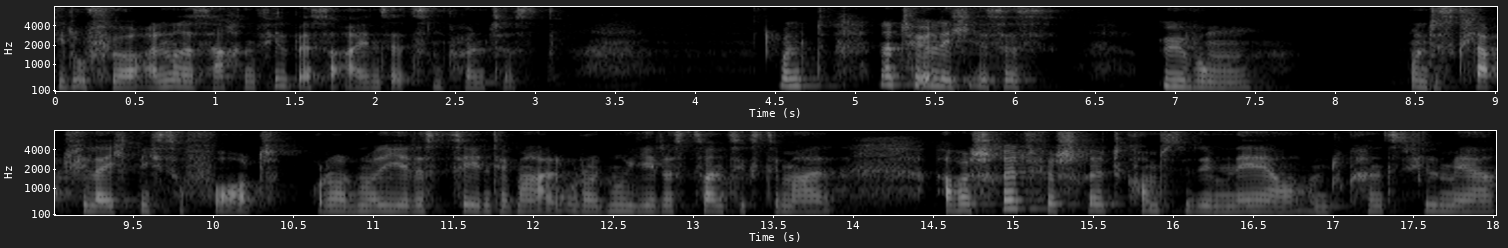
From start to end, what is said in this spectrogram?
die du für andere Sachen viel besser einsetzen könntest. Und natürlich ist es Übung und es klappt vielleicht nicht sofort oder nur jedes zehnte Mal oder nur jedes zwanzigste Mal. Aber Schritt für Schritt kommst du dem näher und du kannst viel mehr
